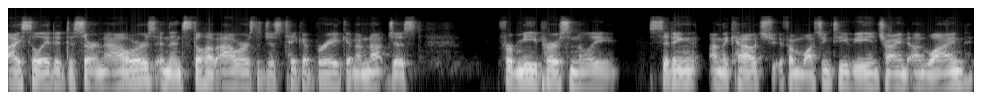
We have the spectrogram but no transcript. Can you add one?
isolated to certain hours and then still have hours to just take a break. And I'm not just, for me personally, sitting on the couch if I'm watching TV and trying to unwind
